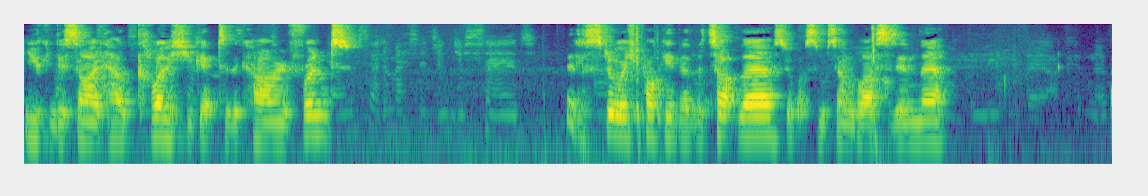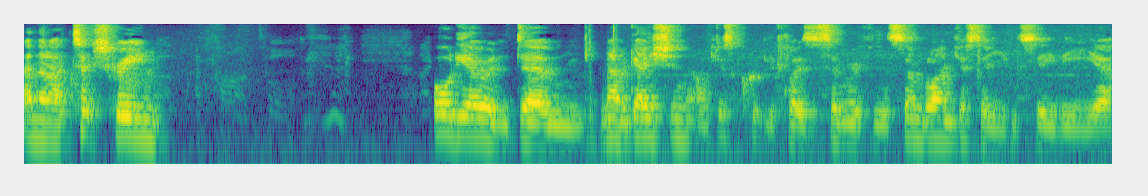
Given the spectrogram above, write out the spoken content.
you can decide how close you get to the car in front. Little storage pocket at the top there. So we've got some sunglasses in there and then our touchscreen audio and um, navigation. I'll just quickly close the sunroof and the sunblind just so you can see the uh,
